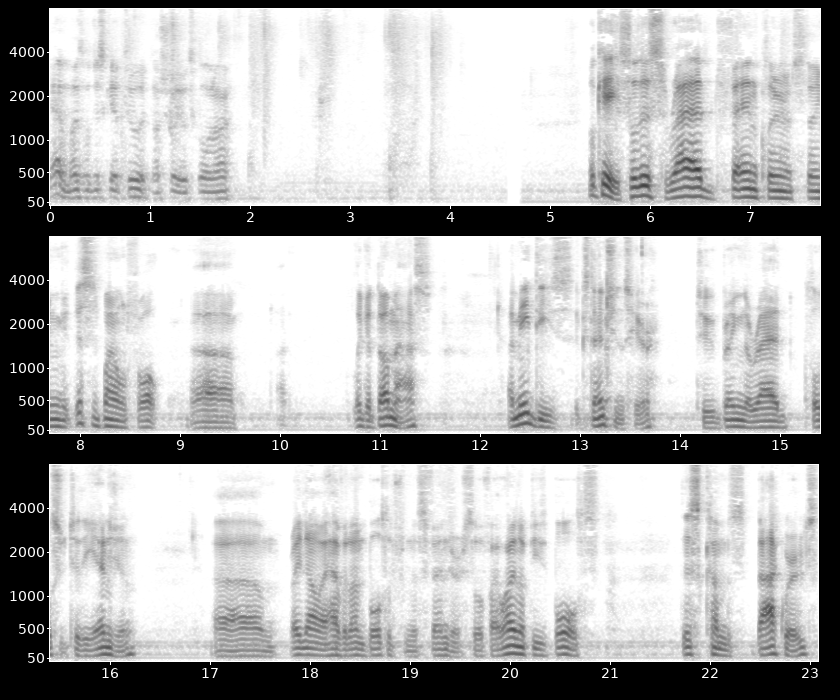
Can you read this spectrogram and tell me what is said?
yeah, might as well just get to it. I'll show you what's going on. Okay, so this rad fan clearance thing, this is my own fault. Uh, like a dumbass, I made these extensions here to bring the rad closer to the engine. Um, right now I have it unbolted from this fender, so if I line up these bolts, this comes backwards,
